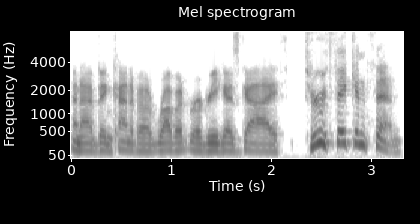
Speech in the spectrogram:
and I've been kind of a Robert Rodriguez guy through thick and thin.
